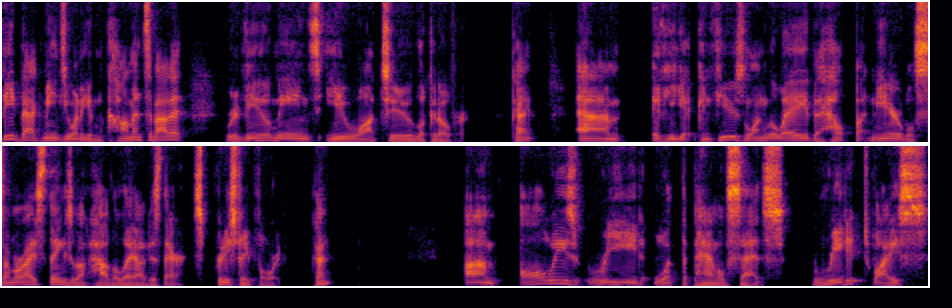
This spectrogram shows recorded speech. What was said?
feedback means you want to give them comments about it. Review means you want to look it over. Okay. Um, if you get confused along the way, the help button here will summarize things about how the layout is there. It's pretty straightforward. Okay. Um, always read what the panel says. Read it twice,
